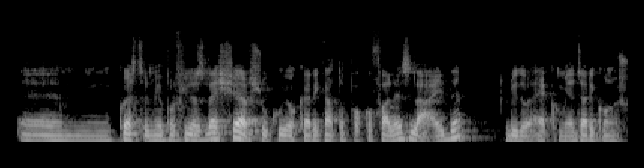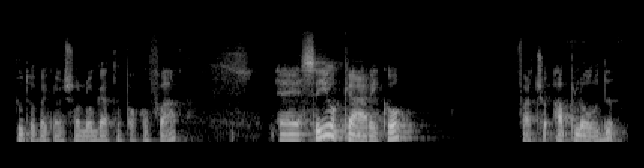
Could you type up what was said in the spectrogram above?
Ehm, questo è il mio profilo SlideShare su cui ho caricato poco fa le slide, Lui, ecco mi ha già riconosciuto perché mi sono logato poco fa, eh, se io carico, faccio upload,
